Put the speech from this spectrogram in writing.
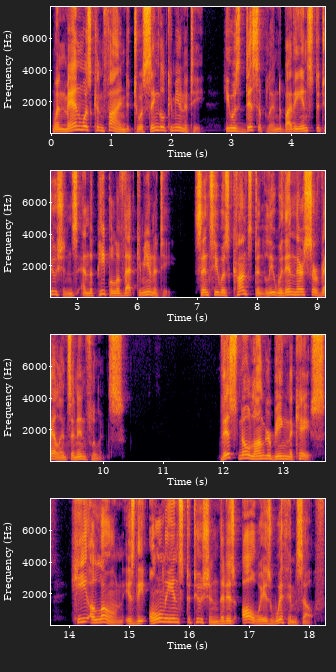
When man was confined to a single community, he was disciplined by the institutions and the people of that community, since he was constantly within their surveillance and influence. This no longer being the case, he alone is the only institution that is always with himself,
